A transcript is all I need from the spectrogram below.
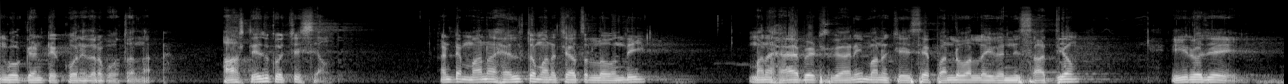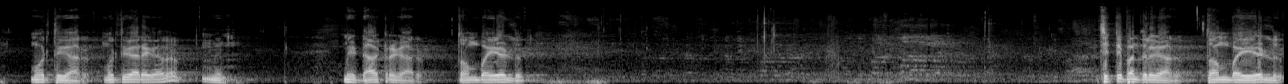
ఇంకొక గంట ఎక్కువ నిద్రపోతున్నా. ఆ స్టేజ్కి వచ్చేసాం. అంటే మన హెల్త్ మన చేతుల్లో ఉంది. మన హ్యాబిట్స్ కానీ మనం చేసే పనుల వల్ల ఇవన్నీ సాధ్యం. ఈరోజే మూర్తి గారు. మూర్తి గారే కదా? మీ- మీ డాక్టర్ గారు. తొంభై ఏళ్ళు. చిట్టిపంతులు గారు తొంభై ఏళ్ళు.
